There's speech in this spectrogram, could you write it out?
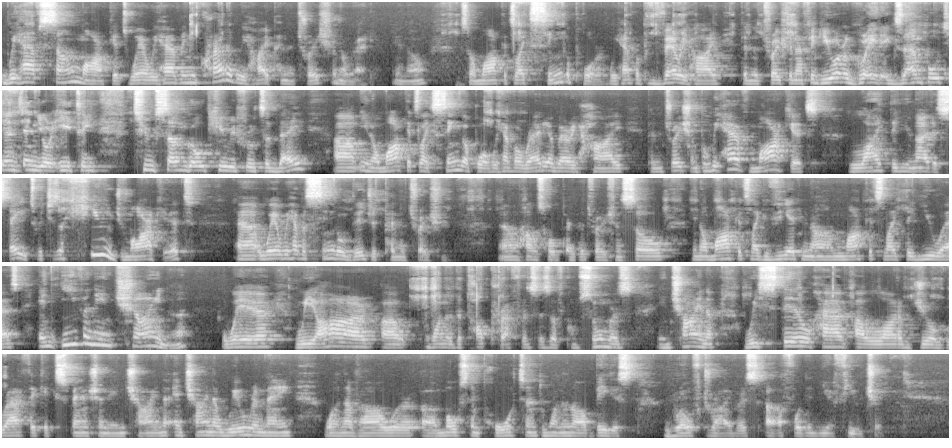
we have some markets where we have incredibly high penetration already you know so markets like singapore we have a very high penetration i think you're a great example Tian Tian. you're eating two SunGold kiwi fruits a day um, you know markets like singapore we have already a very high penetration but we have markets like the united states which is a huge market uh, where we have a single digit penetration uh, household penetration. So, you know, markets like Vietnam, markets like the US, and even in China, where we are uh, one of the top preferences of consumers in China, we still have a lot of geographic expansion in China, and China will remain one of our uh, most important, one of our biggest growth drivers uh, for the near future.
